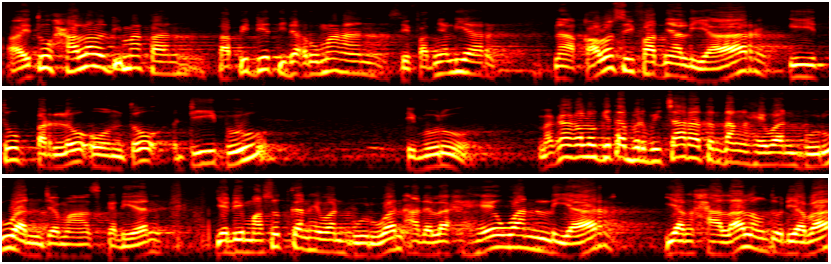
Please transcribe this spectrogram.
Nah, itu halal dimakan, tapi dia tidak rumahan, sifatnya liar. Nah, kalau sifatnya liar itu perlu untuk dibu diburu. Maka kalau kita berbicara tentang hewan buruan jemaah sekalian, yang dimaksudkan hewan buruan adalah hewan liar yang halal untuk dia apa?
